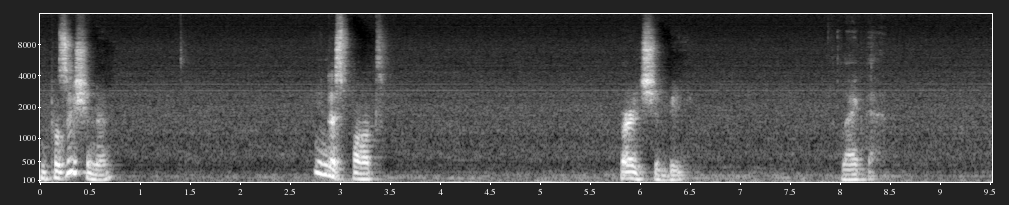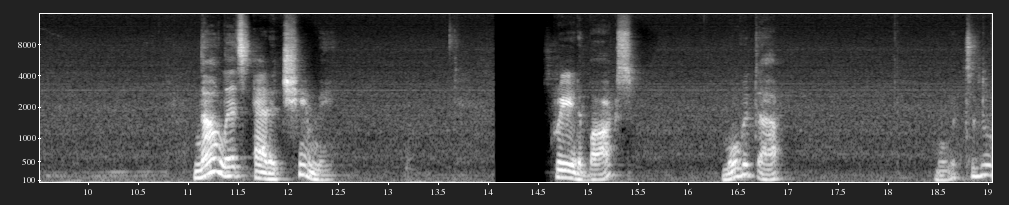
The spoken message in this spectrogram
and position it in the spot where it should be like that. Now let's add a chimney create a box move it up move it to the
